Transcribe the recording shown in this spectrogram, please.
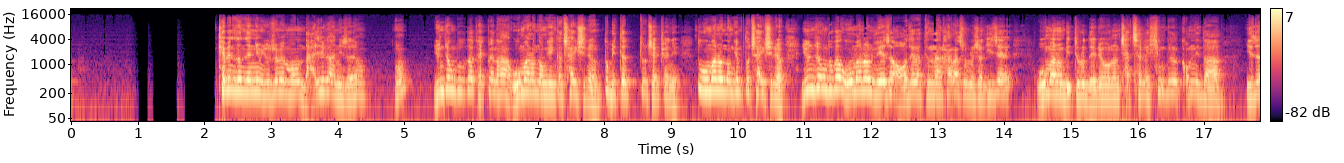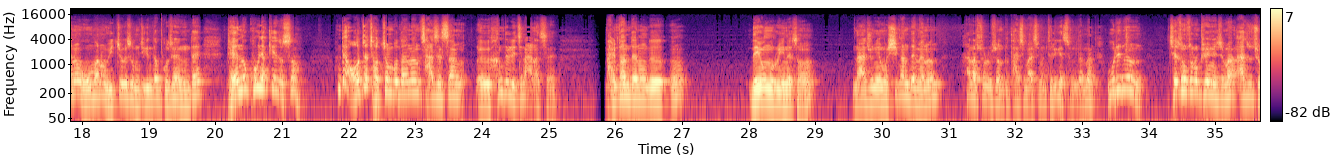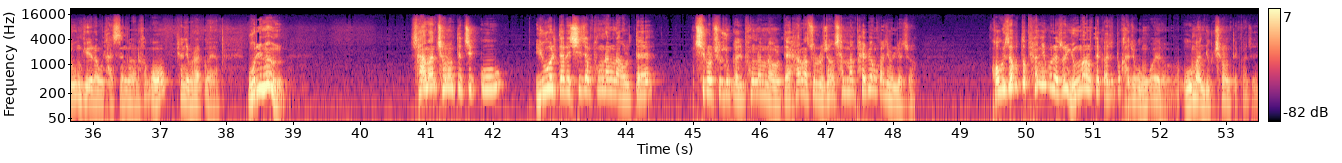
케빈 선생님 요즘에 뭐 난리가 아니세요? 어? 윤정도보다 100배나 5만 원 넘기니까 차익 실현. 또 밑에 또 제 편이 또 5만 원 넘기면 또 차익 실현. 윤정도가 5만 원 위에서 어제 같은 날 하나 솔루션 이제 5만 원 밑으로 내려오는 자체가 힘들 겁니다. 이제는 5만 원 위쪽에서 움직인다고 보셔야 했는데 대놓고 그냥 깨졌어. 근데 어제 저점보다는 사실상 어, 흔들리진 않았어요. 말도 안 되는 그 어? 내용으로 인해서 나중에 뭐 시간 되면은 하나 솔루션도 다시 말씀을 드리겠습니다만 우리는 죄송스러운 표현이지만 아주 좋은 기회라고 다시 생각을 하고 편입을 할 거예요. 우리는 4만 천 원대 찍고 6월 달에 시장 폭락 나올 때 7월 초중까지 폭락 나올 때 하나솔루션 3만 800원까지 밀렸죠. 거기서부터 편입을 해서 6만 원대까지 또 가지고 온 거예요. 5만 6천 원대까지.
